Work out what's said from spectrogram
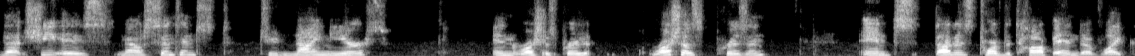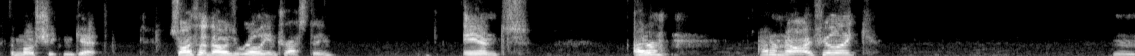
that she is now sentenced to nine years in Russia's prison. Russia's prison, and that is toward the top end of like the most she can get. So I thought that was really interesting, and I don't, I don't know. I feel like, hmm,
